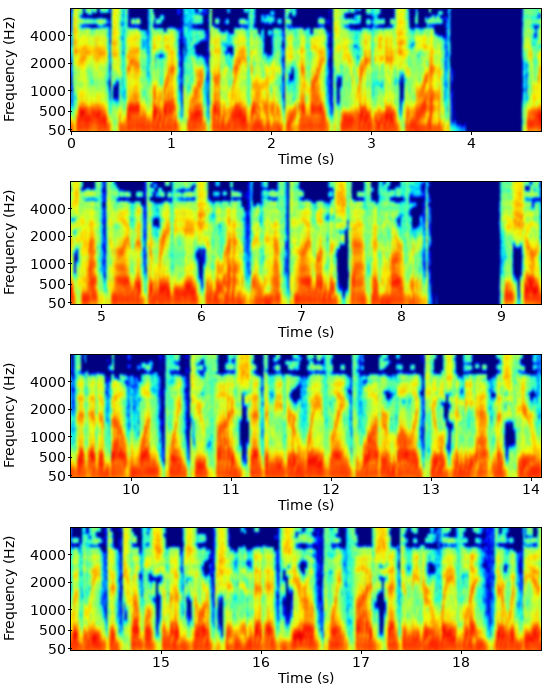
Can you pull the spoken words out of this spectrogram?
J. H. Van Vleck worked on radar at the MIT Radiation Lab. He was half-time at the Radiation Lab and half-time on the staff at Harvard. He showed that at about 1.25 cm wavelength water molecules in the atmosphere would lead to troublesome absorption and that at 0.5 cm wavelength there would be a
